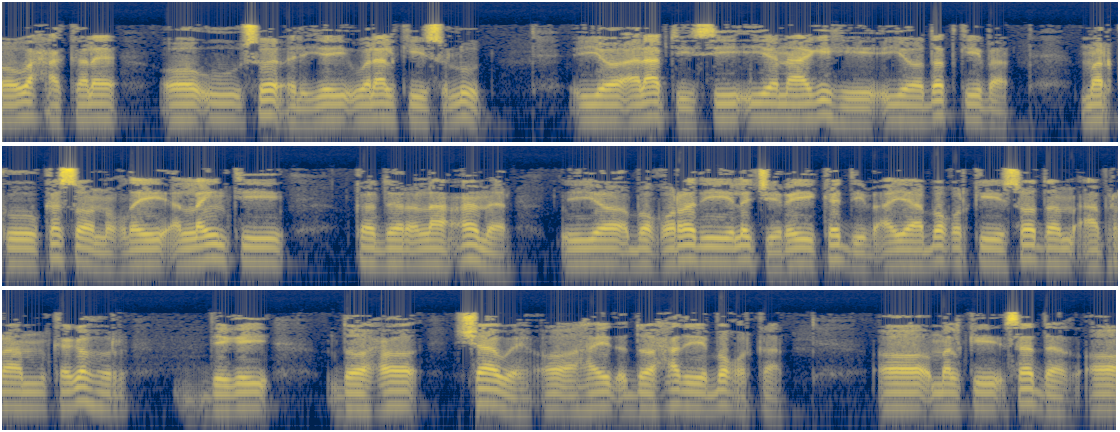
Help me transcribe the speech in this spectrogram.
oo waxa kale oo uu soo celiyey walaalkiis luud iyo alaabtiisii iyo naagihii iyo dadkiiba. Markuu ka soo noqday layntii kodorlacomer iyo boqorradii la jiray kadib ayaa boqorkii sodom abram kaga hor degay dooxo shaaweh oo ahayd dooxadii boqorka. Oo malkisadeq oo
